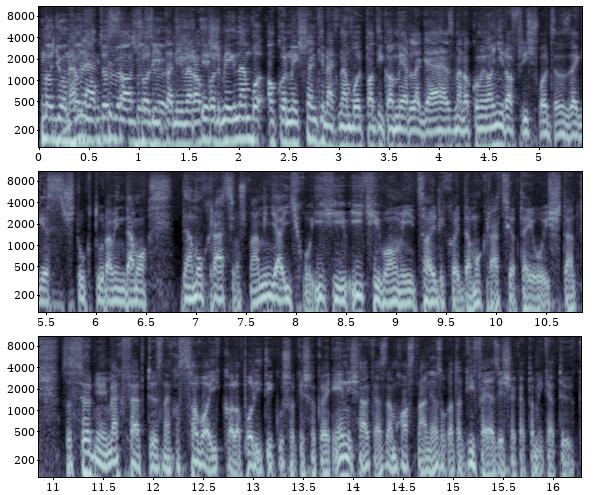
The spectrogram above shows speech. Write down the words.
nagyon Nem lehet összehasonlítani, mert akkor még, nem, akkor még senkinek nem volt patika mérlege ehhez, mert akkor még annyira friss volt ez az egész struktúra, mint demo, demokrácia. Most már mindjárt így, így, így hívom, így zajlik, hogy demokrácia, te jó Isten. Ez a szörnyű, hogy megfertőznek a szavaikkal a politikusok, és akkor én is elkezdem használni azokat a kifejezéseket, amiket ők.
